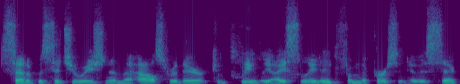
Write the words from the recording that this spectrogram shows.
set up a situation in the house where they're completely isolated from the person who is sick.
